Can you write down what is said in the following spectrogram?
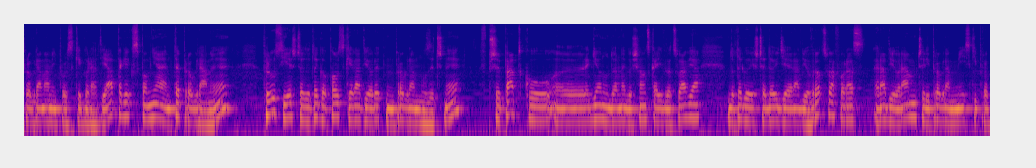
programami Polskiego Radia. Tak jak wspomniałem, te programy, plus jeszcze do tego Polskie Radio Rytm, program muzyczny. W przypadku e, regionu Dolnego Śląska i Wrocławia do tego jeszcze dojdzie Radio Wrocław oraz Radio RAM, czyli program miejski pro, e,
